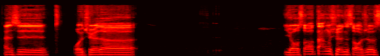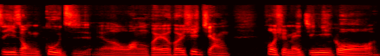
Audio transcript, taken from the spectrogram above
但是我觉得。有时候当选手就是一种固执，有时候往回回去讲，或许没经历过，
